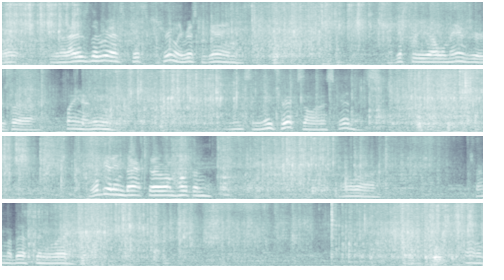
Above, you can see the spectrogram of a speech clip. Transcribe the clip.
But, you know, that is the risk. It's an extremely risky game. I guess the uh, old manager is uh, playing a new, some new tricks on us. Goodness. We'll get him back though, I'm hoping. I'll uh, try my best anyway. Oh,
